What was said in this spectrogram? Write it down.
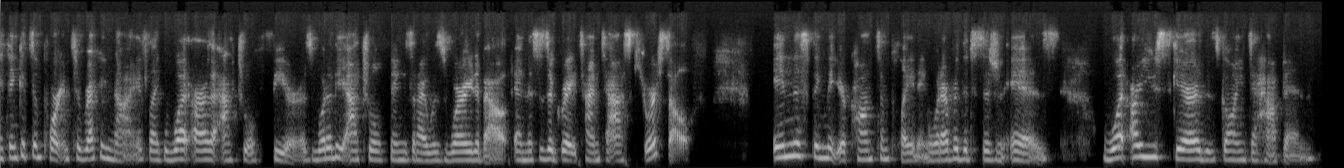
I think it's important to recognize like what are the actual fears? What are the actual things that I was worried about? And this is a great time to ask yourself in this thing that you're contemplating, whatever the decision is, what are you scared is going to happen?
